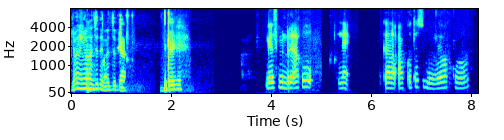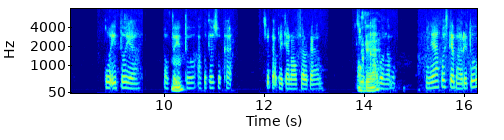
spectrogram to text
gimana gimana lanjutin lanjutin. oke oke nggak sebenarnya aku nek kalau aku tuh sebenarnya waktu tuh itu ya waktu Hmm. itu aku tuh suka suka baca novel kan Oke. suka banget makanya aku setiap hari tuh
